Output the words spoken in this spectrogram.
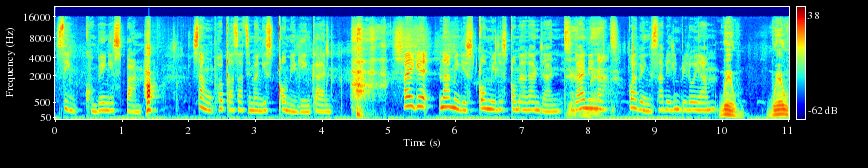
singikhombe ngesibhamu. ha! Sangiphoqa sathi mangisiqome ngenkani. Hayi ke nami ngisiqomile isiqoma kanjani? Ngani na kwabe ngisabela impilo yami. wewu wewu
